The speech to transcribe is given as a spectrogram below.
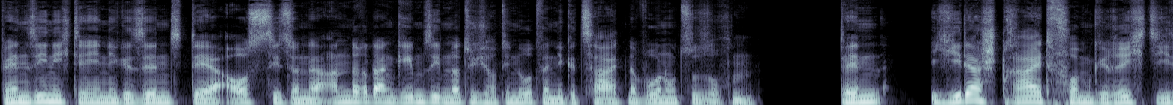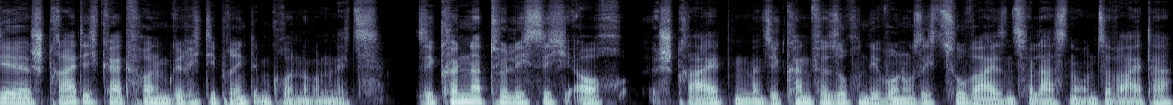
Wenn Sie nicht derjenige sind, der auszieht, sondern der andere, dann geben Sie ihm natürlich auch die notwendige Zeit, eine Wohnung zu suchen. Denn jeder Streit vom Gericht, jede Streitigkeit vor einem Gericht, die bringt im Grunde genommen nichts. Sie können natürlich sich auch streiten, Sie können versuchen, die Wohnung sich zuweisen zu lassen und so weiter.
